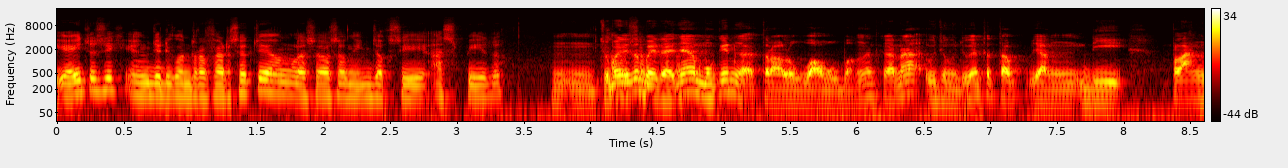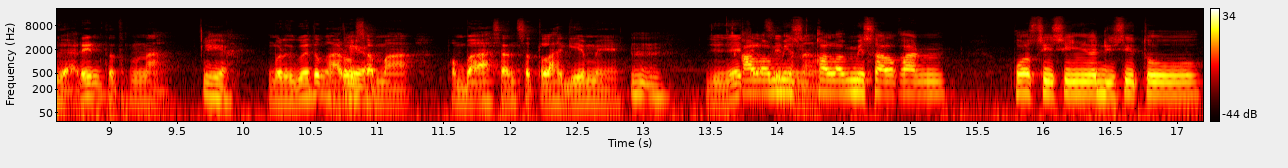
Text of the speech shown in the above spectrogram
ya itu sih yang jadi kontroversi tuh yang langsung nginjak si Aspi itu. Mm-mm. Cuman itu bedanya mungkin nggak terlalu wow banget karena ujung-ujungnya tetap yang dipelanggarin tetap menang. Iya. Menurut gue itu ngaruh Iya. sama pembahasan setelah game ya. Ujungnya Kalau mis kalau misalkan posisinya di situ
